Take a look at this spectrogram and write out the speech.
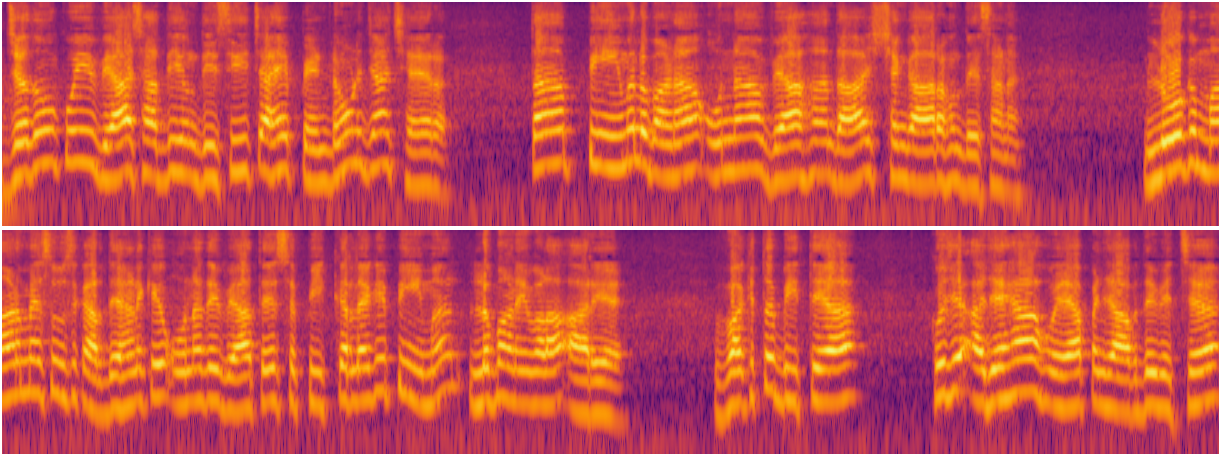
ਜਦੋਂ ਕੋਈ ਵਿਆਹ ਸ਼ਾਦੀ ਹੁੰਦੀ ਸੀ, ਚਾਹੇ ਪਿੰਡ ਹੋਣ ਜਾਂ ਸ਼ਹਿਰ, ਤਾਂ ਭੀਮ ਲਵਾਣਾ ਉਹਨਾਂ ਵਿਆਹਾਂ ਦਾ ਸ਼ਿੰਗਾਰ ਹੁੰਦੇ ਸਨ। ਲੋਕ ਮਾਣ ਮਹਿਸੂਸ ਕਰਦੇ ਹਨ ਕਿ ਉਹਨਾਂ ਦੇ ਵਿਆਹ ਤੇ ਸਪੀਕਰ ਲੈ ਕੇ ਭੀਮ ਲੁਬਾਣੇ ਵਾਲਾ ਆ ਰਿਹਾ ਹੈ। ਵਕਤ ਬੀਤਿਆ, ਕੁਝ ਅਜਿਹਾ ਹੋਇਆ ਪੰਜਾਬ ਦੇ ਵਿੱਚ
